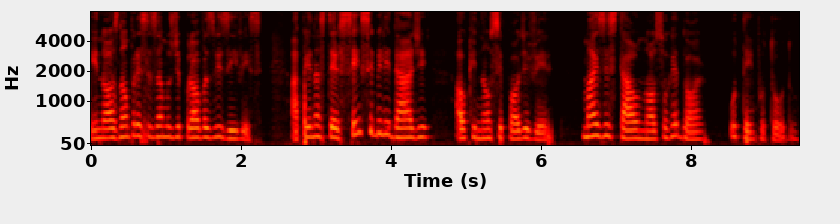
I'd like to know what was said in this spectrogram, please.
e nós não precisamos de provas visíveis, apenas ter sensibilidade ao que não se pode ver, mas está ao nosso redor o tempo todo.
